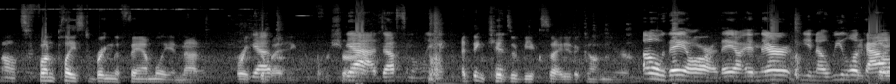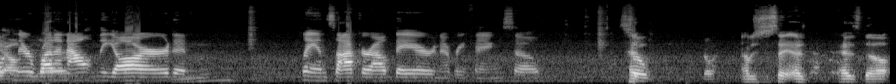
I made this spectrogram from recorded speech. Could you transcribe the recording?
Well, it's a fun place to bring the family and not break Yep. the bank for sure. yeah definitely I think kids would be excited to come here. oh they are they are and they're you know we look out out and they're the running yard. out in the yard and mm-hmm. playing soccer out there and everything so So I was just saying, has, has the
